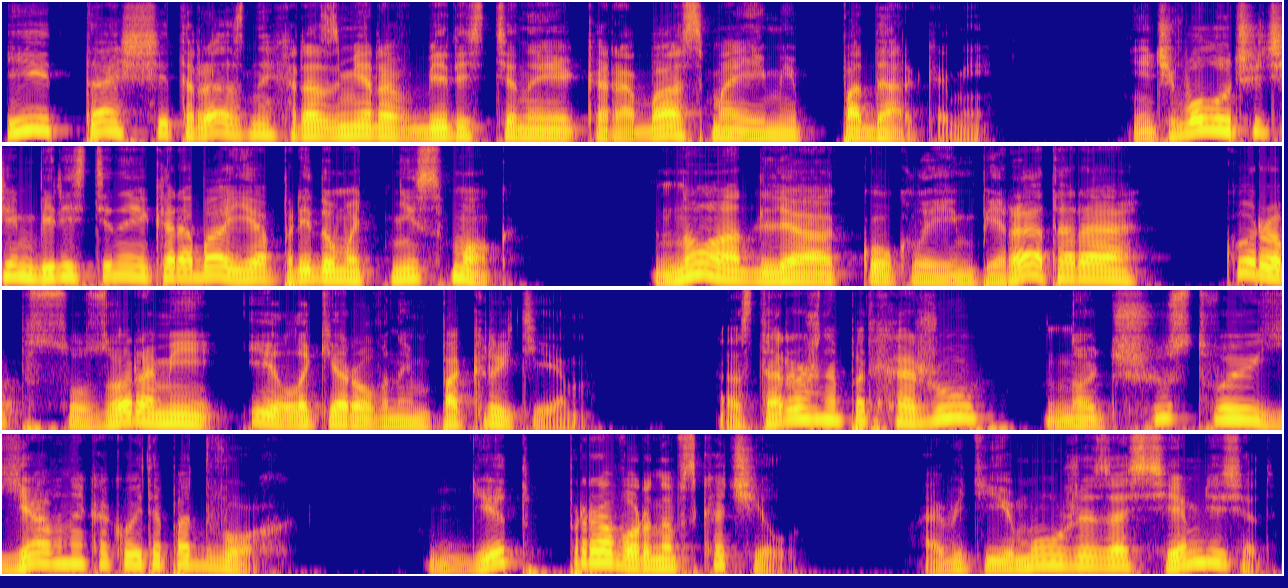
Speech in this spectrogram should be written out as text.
и тащит разных размеров берестяные короба с моими подарками. Ничего лучше, чем берестяные короба, я придумать не смог. Ну а для куклы императора короб с узорами и лакированным покрытием. Осторожно подхожу, но чувствую явно какой-то подвох. Дед проворно вскочил. А ведь ему уже за 70,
